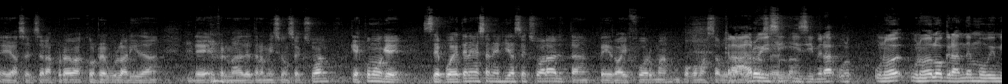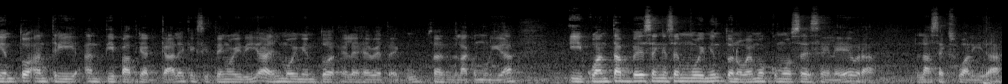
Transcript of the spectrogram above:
eh, hacerse las pruebas con regularidad de enfermedades de transmisión sexual, que es como que se puede tener esa energía sexual alta, pero hay formas un poco más saludables. Claro, y si, y si mira, uno, uno de los grandes movimientos anti, antipatriarcales que existen hoy día es el movimiento LGBTQ, o sea, de la comunidad y cuántas veces en ese movimiento no vemos cómo se celebra la sexualidad.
